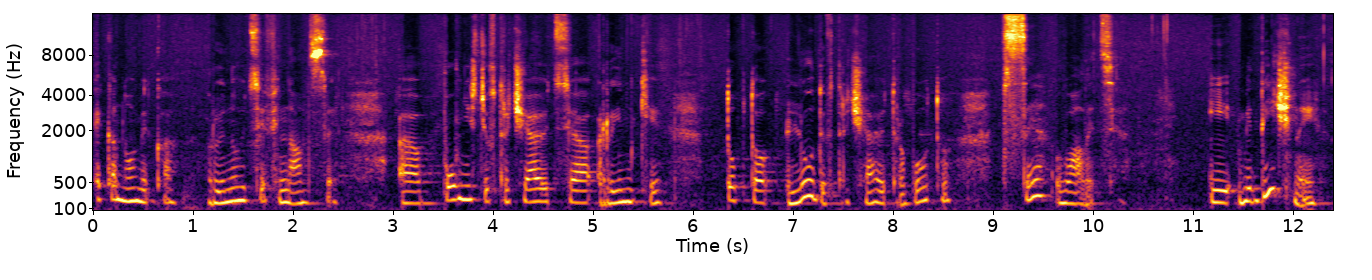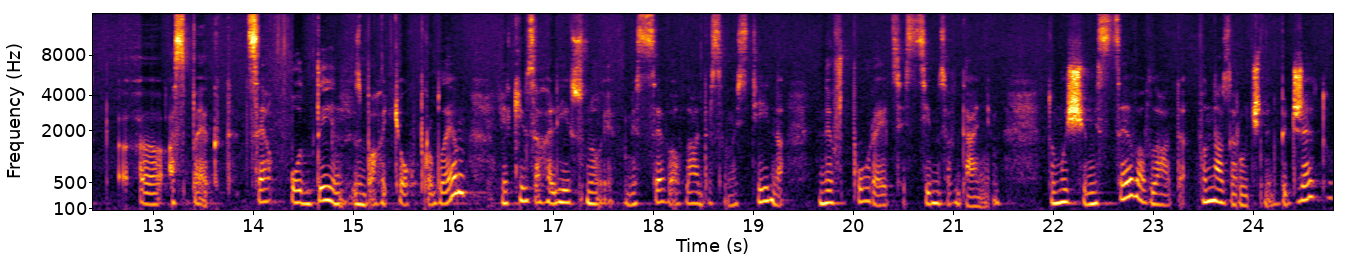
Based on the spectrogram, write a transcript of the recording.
економіка, руйнуються фінанси, е, повністю втрачаються ринки, тобто люди втрачають роботу, все валиться. І медичний е, аспект це один з багатьох проблем, які взагалі існує. Місцева влада самостійно не впорається з цим завданням, тому що місцева влада вона заручник бюджету,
